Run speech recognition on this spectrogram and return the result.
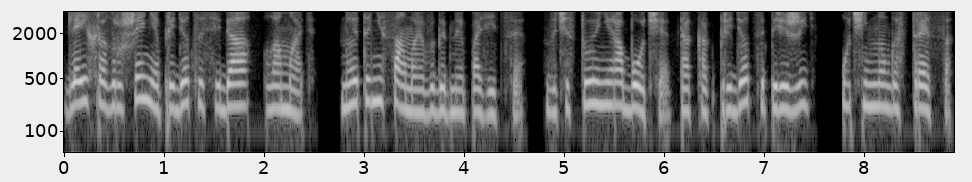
Для их разрушения придется себя ломать, но это не самая выгодная позиция, зачастую нерабочая, так как придется пережить очень много стресса,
